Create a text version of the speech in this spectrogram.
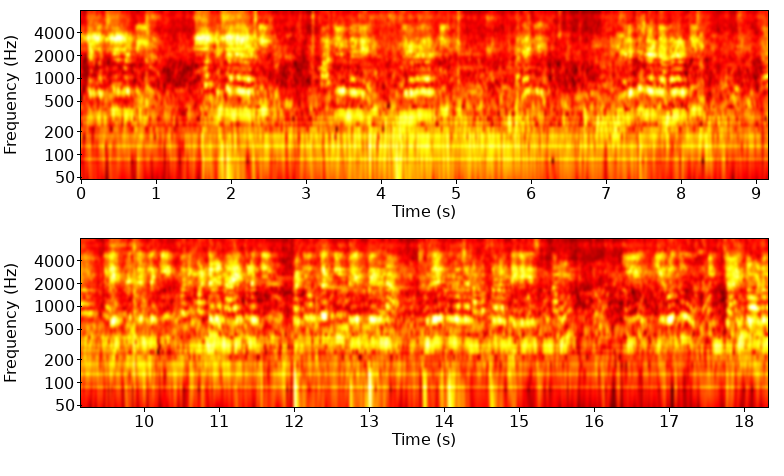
ఇక్కడికి వచ్చినటువంటి భద్రశాన గారికి మాజీ ఎమ్మెల్యే సుధీరణ గారికి అలాగే శరత్చంద్ర రెడ్డి అన్నగారికి వైస్ ప్రెసిడెంట్లకి మరియు మండల నాయకులకి ప్రతి ఒక్కరికి పేరు పేరున హృదయపూర్వక నమస్కారాలు తెలియజేసుకుంటాము ఈ ఈ రోజు నేను జాయిన్ కావడం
